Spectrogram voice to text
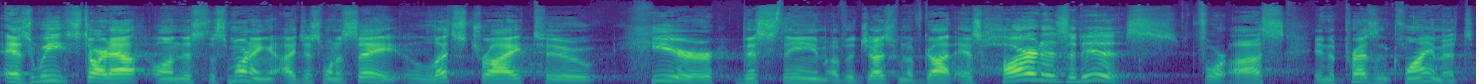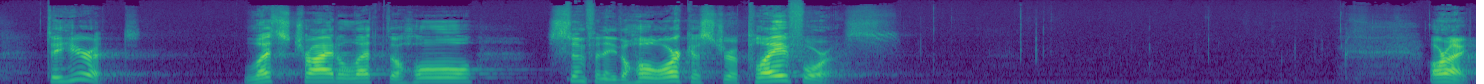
as we start out on this this morning, I just want to say let's try to hear this theme of the judgment of God, as hard as it is for us in the present climate to hear it. Let's try to let the whole symphony, the whole orchestra play for us. All right,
